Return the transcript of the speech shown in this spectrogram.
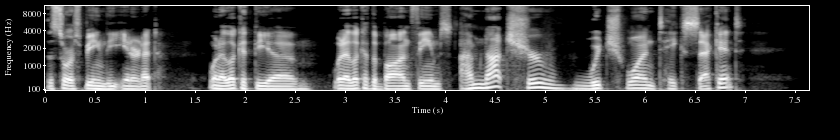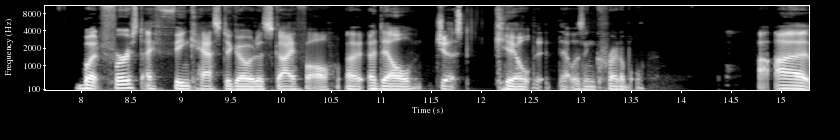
The source being the internet. When I look at the uh, when I look at the Bond themes, I'm not sure which one takes second. But first, I think has to go to Skyfall. Uh, Adele just killed it. That was incredible. Uh,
